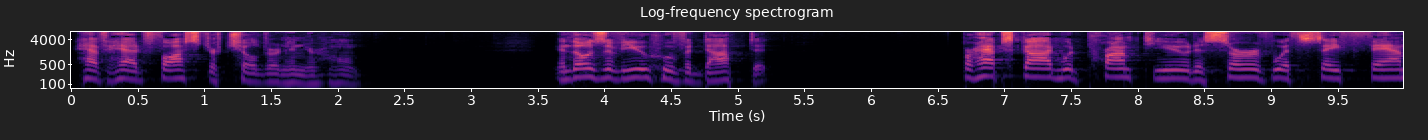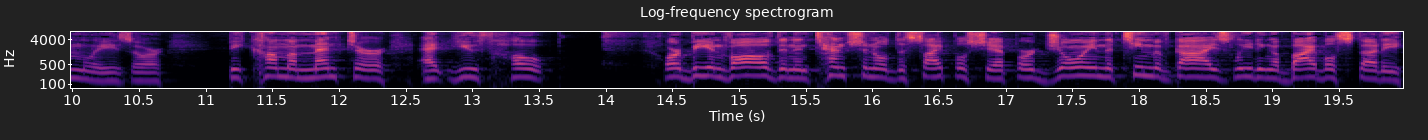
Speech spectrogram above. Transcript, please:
have had foster children in your home. And those of you who've adopted. Perhaps God would prompt you to serve with safe families or become a mentor at Youth Hope or be involved in intentional discipleship or join the team of guys leading a Bible study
